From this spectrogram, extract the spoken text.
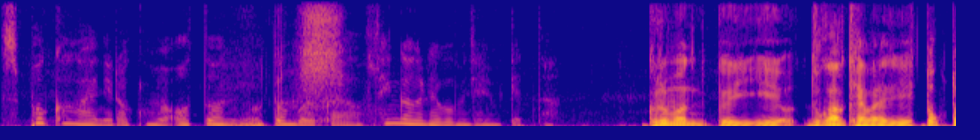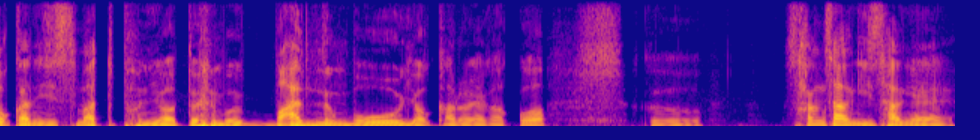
스포커가 아니라 그러면 어떤 어떤 걸까요? 생각을 해보면 재밌겠다. 그러면 그이 누가 개발한 이 똑똑한 이 스마트폰이 어떤 뭐 만능 모 역할을 해갖고 그 상상 이상의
